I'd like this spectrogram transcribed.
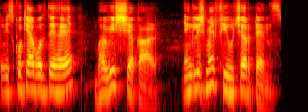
तो इसको क्या बोलते हैं? भविष्य काळ इंग्लिश में फ्यूचर टेन्स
